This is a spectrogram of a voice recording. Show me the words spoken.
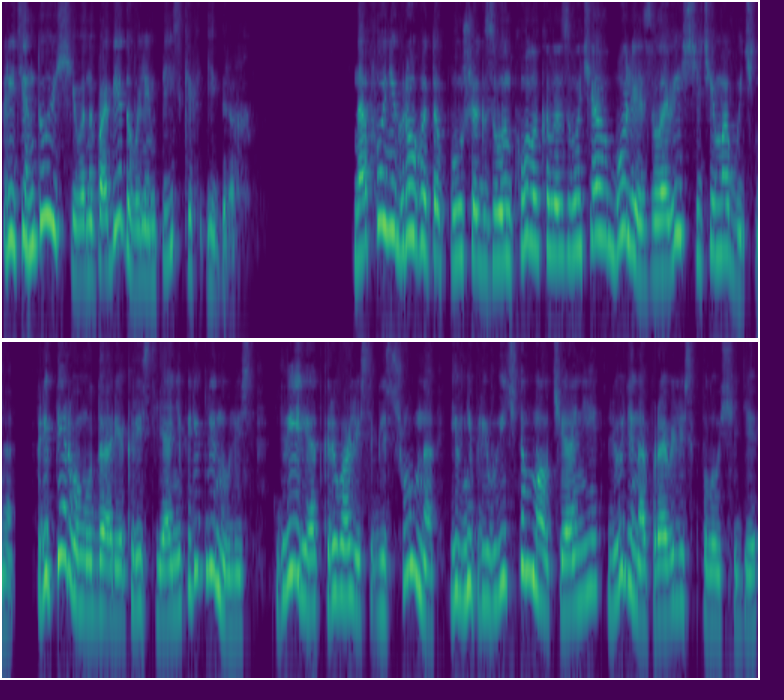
претендующего на победу в Олимпийских играх. На фоне грохота пушек звон колокола звучал более зловеще, чем обычно. При первом ударе крестьяне переглянулись. Двери открывались бесшумно, и в непривычном молчании люди направились к площади.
